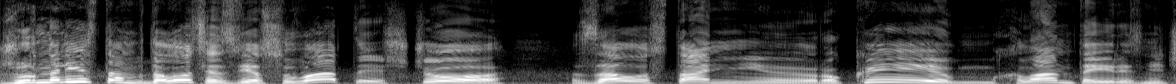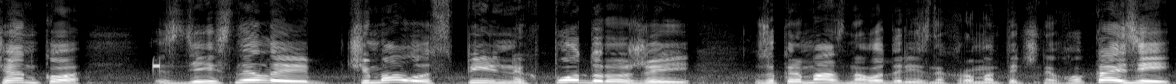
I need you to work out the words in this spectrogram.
Журналістам вдалося з'ясувати, що за останні роки Хланта і Резніченко здійснили чимало спільних подорожей, зокрема з нагоди різних романтичних оказій.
